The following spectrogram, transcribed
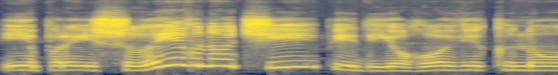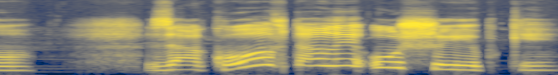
і прийшли вночі під його вікно заковтали у шибки.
